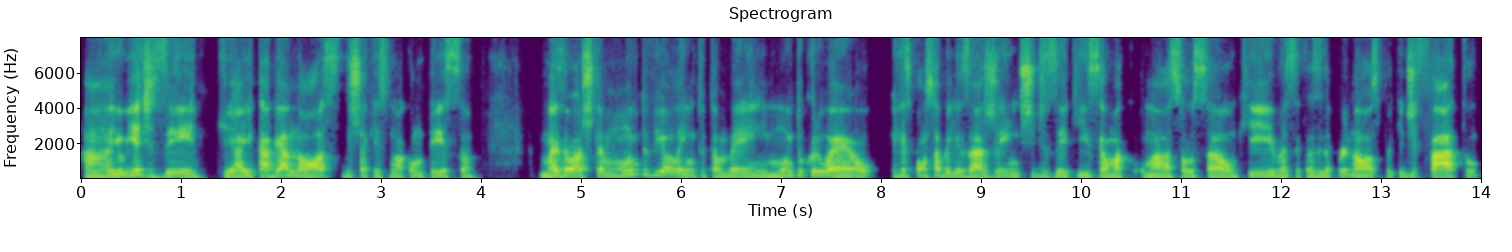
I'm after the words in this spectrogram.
ah, eu ia dizer que aí cabe a nós deixar que isso não aconteça, mas eu acho que é muito violento também, muito cruel responsabilizar a gente, dizer que isso é uma, uma solução que vai ser trazida por nós, porque de fato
